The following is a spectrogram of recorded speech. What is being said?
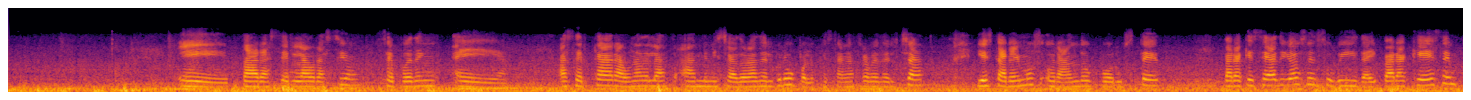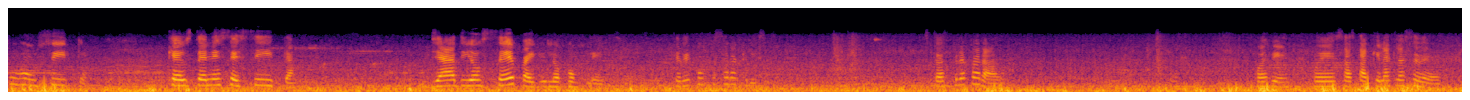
eh, para hacer la oración. Se pueden eh, acercar a una de las administradoras del grupo, los que están a través del chat, y estaremos orando por usted para que sea Dios en su vida y para que ese empujoncito que usted necesita, ya Dios sepa y lo complete. ¿Quiere confesar a Cristo? ¿Estás preparado? Pues bien, pues hasta aquí la clase de hoy.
